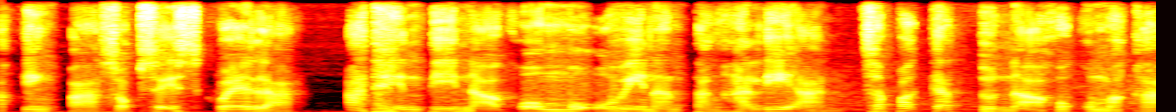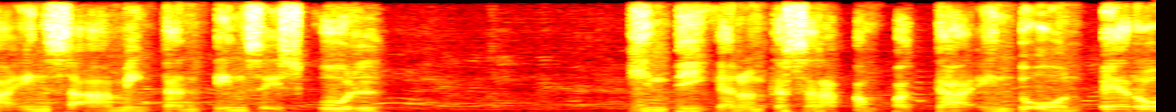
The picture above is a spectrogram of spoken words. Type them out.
aking pasok sa eskwela at hindi na ako umuwi ng tanghalian sapagkat doon na ako kumakain sa aming kantin sa school. Hindi ganon kasarap ang pagkain doon pero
